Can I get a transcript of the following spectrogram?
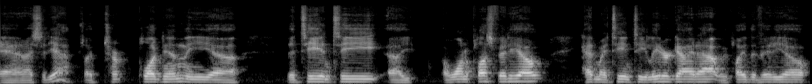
And I said, "Yeah." So I plugged in the uh, the TNT uh, Awana Plus video, had my TNT leader guide out. We played the video.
